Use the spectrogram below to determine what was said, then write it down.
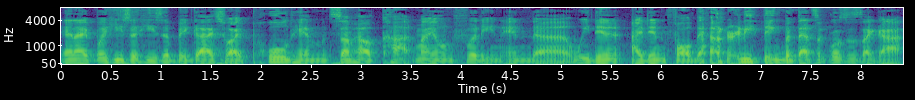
And I, but he's a he's a big guy, so I pulled him and somehow caught my own footing, and uh, we didn't. I didn't fall down or anything, but that's the closest I got.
